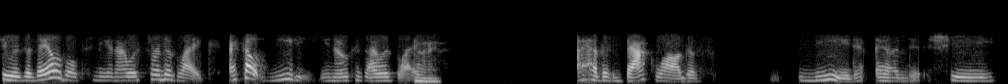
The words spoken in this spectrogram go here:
she was available to me and i was sort of like i felt needy you know because i was like Right. I had this backlog of need, and she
